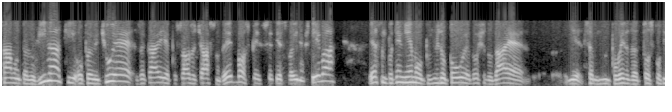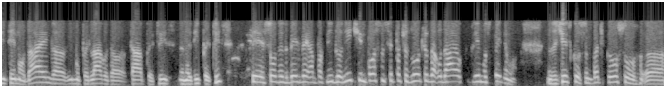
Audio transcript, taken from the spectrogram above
samo ta logina, ki opravičuje, zakaj je poslal začasno vedbo, spet vse te stvari našteva. Jaz sem potem njemu približno pol ure došel do daje, je, sem povedal, da to sploh ni tema vdaje in ga jim predlagal, da ta preklic, da naredi preklic te sodne dobedbe, ampak ni bilo nič in potem sem se pač odločil, da vdajo gremo spetnemo. Na začetku sem pač prosil uh,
